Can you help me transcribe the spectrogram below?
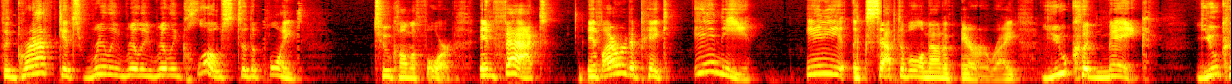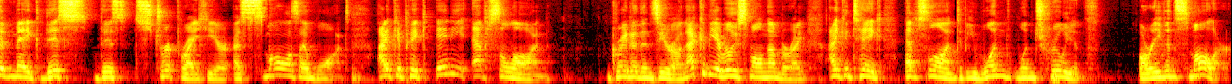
the graph gets really, really, really close to the point 2 comma 4. In fact, if I were to pick any any acceptable amount of error, right? You could make you could make this this strip right here as small as I want. I could pick any epsilon greater than zero, and that could be a really small number, right? I could take epsilon to be one one trillionth or even smaller,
